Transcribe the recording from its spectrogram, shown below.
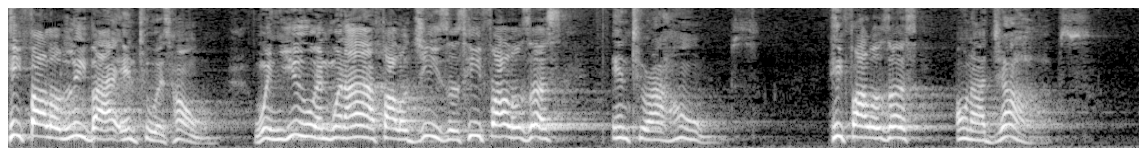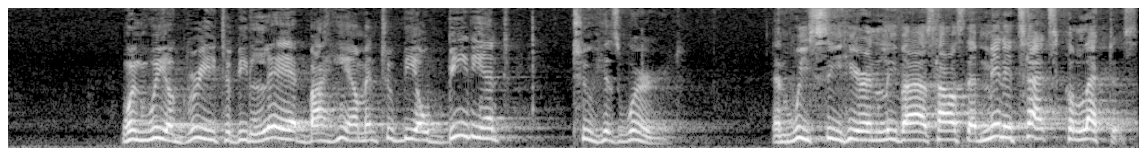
He followed Levi into his home. When you and when I follow Jesus, he follows us into our homes. He follows us on our job when we agree to be led by Him and to be obedient to His word. And we see here in Levi's house that many tax collectors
